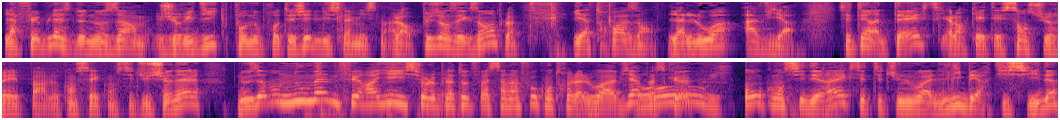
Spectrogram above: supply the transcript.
la faiblesse de nos armes juridiques pour nous protéger de l'islamisme. Alors, plusieurs exemples. Il y a trois ans, la loi Avia. C'était un texte alors, qui a été censuré par le Conseil constitutionnel. Nous avons nous-mêmes ferraillé sur le plateau de Face à l'info contre la loi Avia parce que oh on considérait que c'était une loi liberticide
